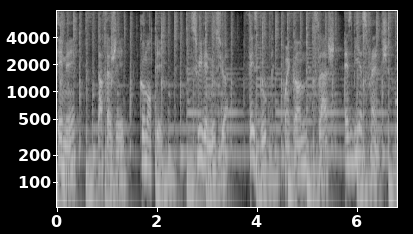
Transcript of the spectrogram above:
Aimez, partagez, commentez. Suivez-nous sur facebook.com/sbsfrench.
